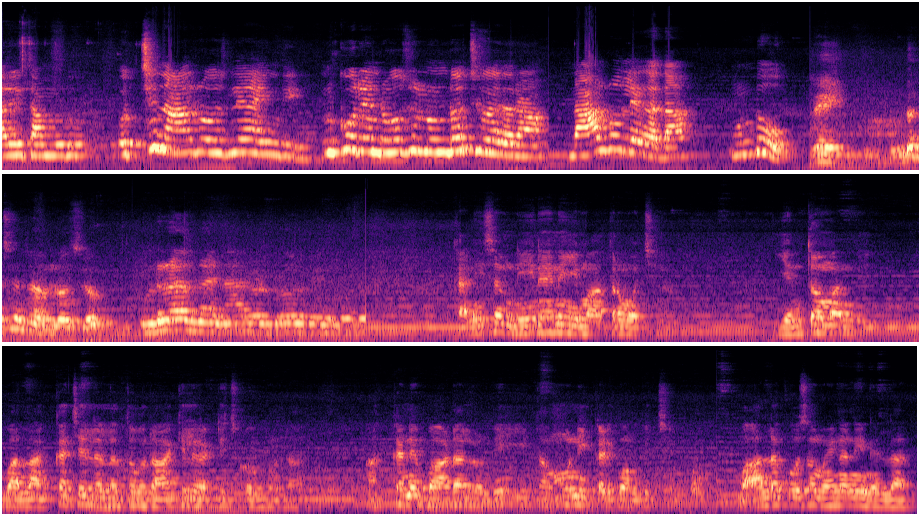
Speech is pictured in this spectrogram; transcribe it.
అరే తమ్ముడు వచ్చి నాలుగు రోజులే అయింది. ఇంకో రెండు రోజులు ఉండొచ్చు కదరా. నాలుగు రోజులే కదా? ఉండు. ఉండొచ్చు రెండు రోజులు? ఉండరాదు నాయన రెండు రోజులు కనీసం నేనైనా ఈ మాత్రం వచ్చిన. ఎంతోమంది వాళ్ళ అక్క చెల్లెలతో రాఖీలు కట్టించుకోకుండా అక్కనే బాడాలుండి ఈ తమ్ముని ఇక్కడికి పంపించింది వాళ్ళ కోసమైనా నేను వెళ్ళాలి.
